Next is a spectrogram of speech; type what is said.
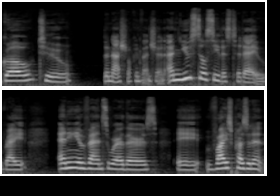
go to the national convention. And you still see this today, right? Any events where there's a vice president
